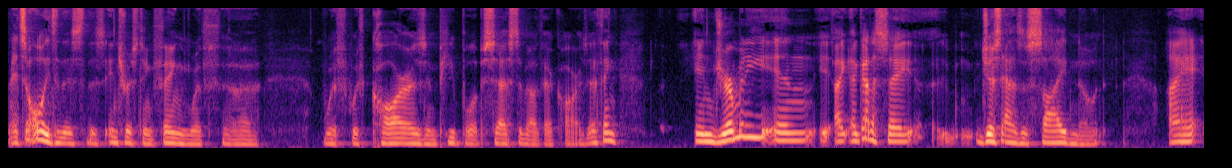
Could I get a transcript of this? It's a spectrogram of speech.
It's always this this interesting thing with uh, with with cars and people obsessed about their cars. I think in Germany, in I, I gotta say, just as a side note, I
